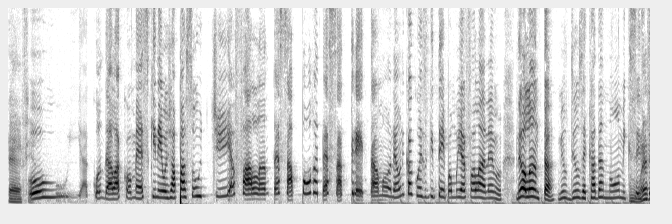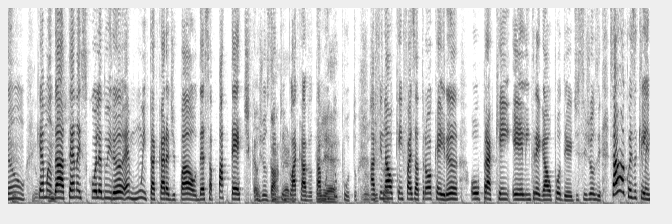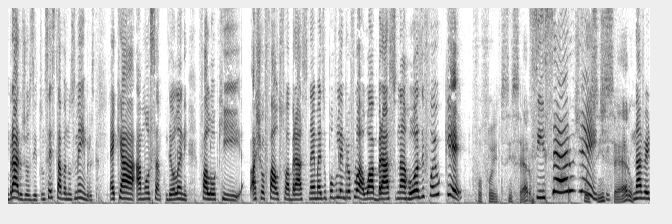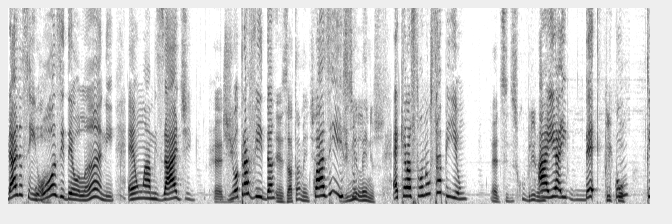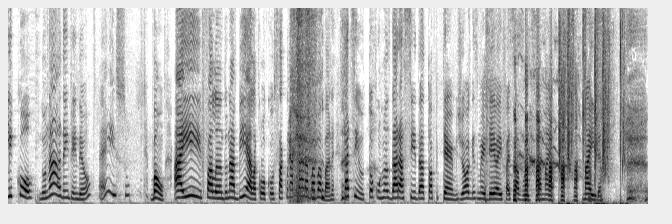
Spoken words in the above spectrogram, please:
É, filho. Ou quando ela começa, que nem eu já passou o dia falando dessa porra, dessa treta, mano. É a única coisa que tem pra mulher falar, né, meu? Deolanta, meu Deus, é cada nome que vocês é, dão. Meu Quer mandar Deus. até na escolha do Irã. É muita cara de pau dessa patética. o Josito implacável tá Ele muito é. puto. Josito Afinal, quem faz a troca é Irã ou pra quem ele entregar o poder, disse Josito. Sabe uma coisa que lembraram, Josito? Não sei se estava nos membros. É que a, a moça Deolane falou que achou falso o abraço, né? Mas o povo lembrou, falou: ah, o abraço na Rose foi o quê? Foi, foi sincero? Sincero, Foi gente. sincero? Na verdade, assim, Porra. Rose e Deolane é uma amizade É, de outra vida. Exatamente. Quase De isso. milênios. É que elas só não sabiam. É, de se descobriram. né? Aí, aí, de, Clicou. pum, clicou. Do nada, entendeu? É isso. Bom, aí falando na Bia, ela colocou o saco na cara, bababá, né? Tatinho, tô com Hans da Aracida Top Term. Joga esmerdeio aí, faz favor, disse a Ma Maíra.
